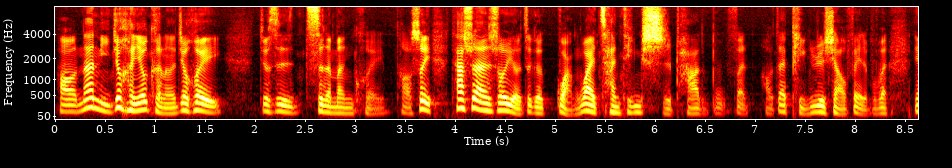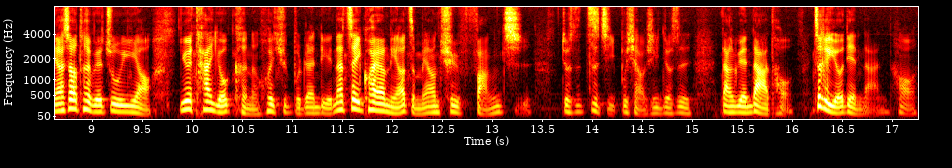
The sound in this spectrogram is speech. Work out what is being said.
好，那你就很有可能就会就是吃了闷亏。好，所以它虽然说有这个馆外餐厅十趴的部分，好，在平日消费的部分，你还是要特别注意哦，因为它有可能会去不认列。那这一块要你要怎么样去防止，就是自己不小心就是当冤大头，这个有点难。好，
